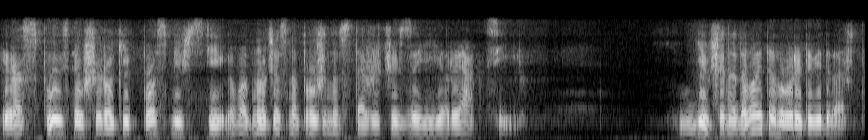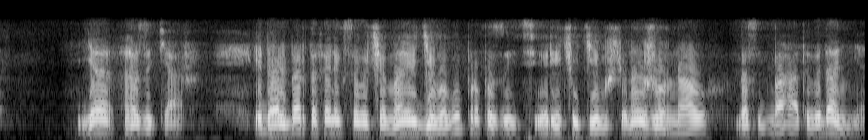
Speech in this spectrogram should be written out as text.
і розплився в широкій посмішці, водночас напружено стежачи за її реакцією. Дівчина, давайте говорити відверто. Я газетяр, і до Альберта Феліксовича маю ділову пропозицію. Річ у тім, що наш журнал досить багате видання.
